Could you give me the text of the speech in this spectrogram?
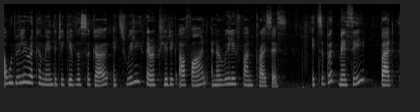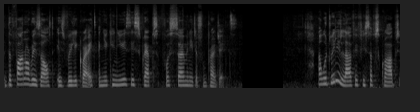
I would really recommend that you give this a go. It's really therapeutic, I find, and a really fun process. It's a bit messy, but the final result is really great, and you can use these scraps for so many different projects. I would really love if you subscribed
